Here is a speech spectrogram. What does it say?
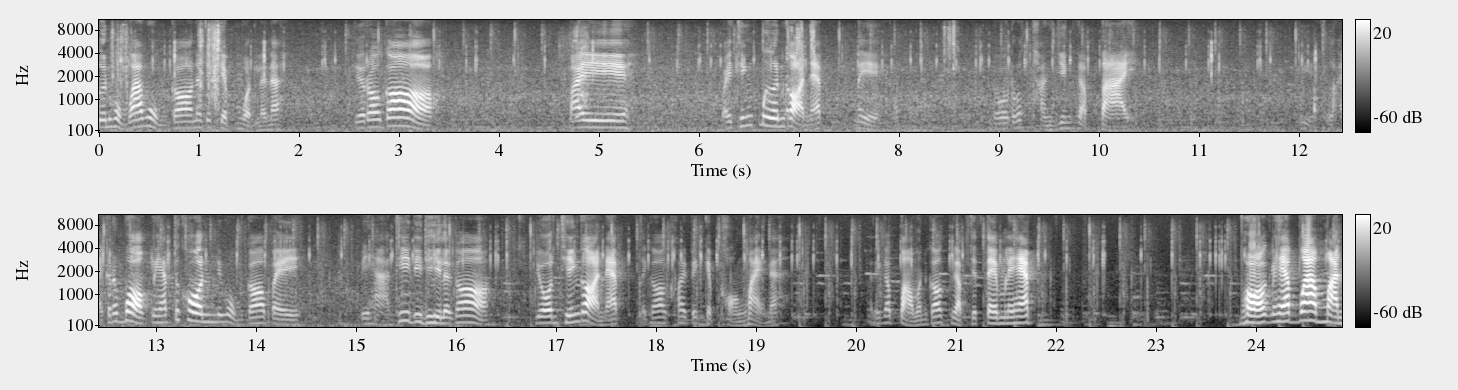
ืนผมว่าผมก็น่าจะเก็บหมดแล้วนะ เดี๋ยวเราก็ไปไปทิ้งปืนก่อนนะครับนี่โดนรถถังยิงกลับตายนี่หลายกระบอกเลยครับทุกคนที่ผมก็ไปไปหาที่ดีๆ แล้วก็โยนทิ้งก่อนนะครับ แล้วก็ค่อยไปเก็บของใหม่นะ อันนี้กระเป๋ามันก็เกือบจะเต็มเลยครับ บอกเลยครับว่ามัน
